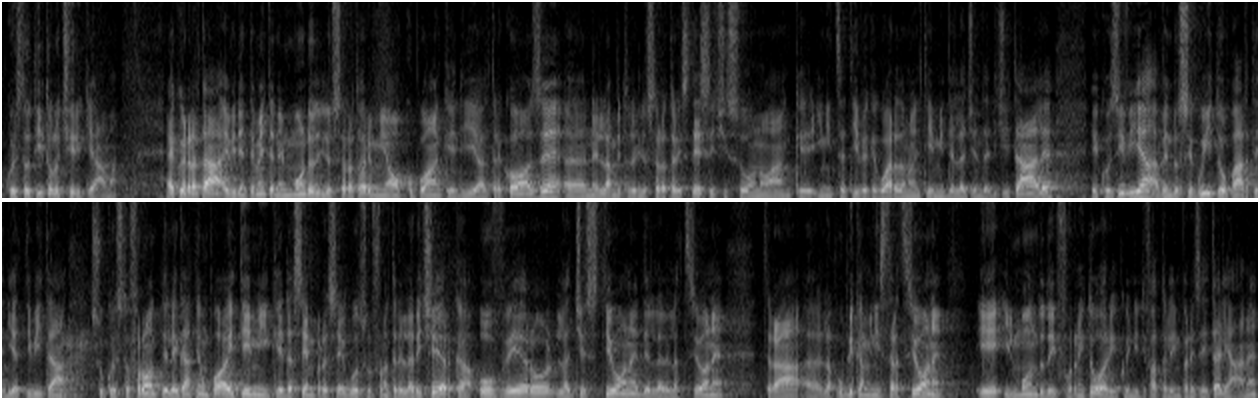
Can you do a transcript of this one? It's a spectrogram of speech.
questo titolo ci richiama. Ecco, in realtà evidentemente nel mondo degli osservatori mi occupo anche di altre cose, eh, nell'ambito degli osservatori stessi ci sono anche iniziative che guardano i temi dell'agenda digitale e così via, avendo seguito parte di attività su questo fronte legate un po' ai temi che da sempre seguo sul fronte della ricerca, ovvero la gestione della relazione tra eh, la pubblica amministrazione e il mondo dei fornitori, quindi di fatto le imprese italiane,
